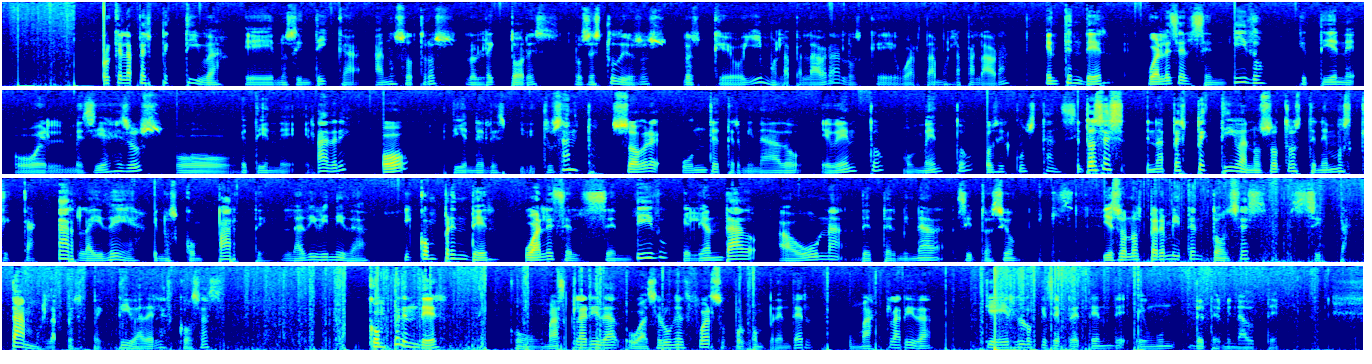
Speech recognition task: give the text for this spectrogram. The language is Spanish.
Porque la perspectiva eh, nos indica a nosotros, los lectores, los estudiosos, los que oímos la palabra, los que guardamos la palabra, entender cuál es el sentido que tiene o el Mesías Jesús, o que tiene el Padre, o que tiene el Espíritu Santo sobre un determinado evento, momento o circunstancia. Entonces, en la perspectiva nosotros tenemos que captar la idea que nos comparte la divinidad y comprender cuál es el sentido que le han dado a una determinada situación. Y eso nos permite entonces, si captamos la perspectiva de las cosas, comprender con más claridad o hacer un esfuerzo por comprender con más claridad qué es lo que se pretende en un determinado tema.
